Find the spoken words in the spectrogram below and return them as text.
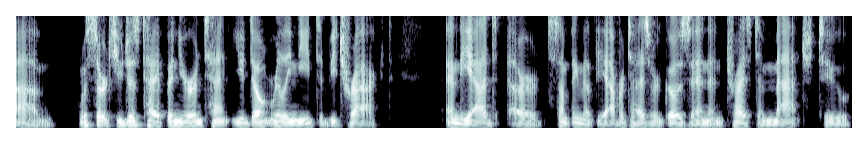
Um, with search, you just type in your intent. You don't really need to be tracked, and the ad or something that the advertiser goes in and tries to match to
